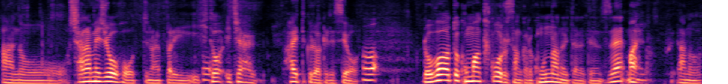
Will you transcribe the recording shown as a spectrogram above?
あのーシャラメ情報っていうのはやっぱりいち早く入ってくるわけですよ。お、ロバート・コマックコールさんからこんなのいただいてるんですね。まあ、はいあの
